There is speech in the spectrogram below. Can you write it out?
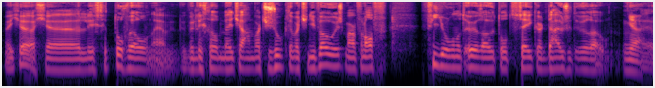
weet je, als je ligt het toch wel, nou ja, het ligt wel een beetje aan wat je zoekt en wat je niveau is, maar vanaf 400 euro tot zeker 1000 euro Ja. eh,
